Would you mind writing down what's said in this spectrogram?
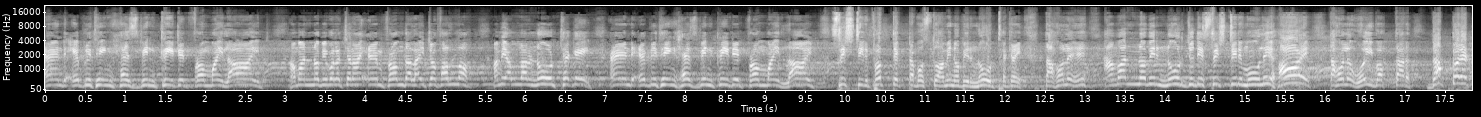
and everything has been created from my light আমার নবী বলেছেন I am from the light of Allah আমি আল্লাহর নূর থেকে and everything has been created from my light সৃষ্টির প্রত্যেকটা বস্তু আমি নবীর নূর থেকে। তাহলে আমার নবীর নূর যদি সৃষ্টির মূলই হয়, তাহলে ওই বক্তার ডক্টরেট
